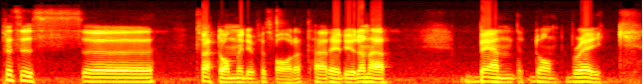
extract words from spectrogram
Precis eh, tvärtom i det försvaret. Här är det ju den här Bend, don't break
